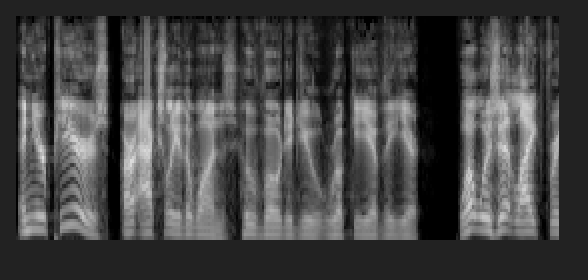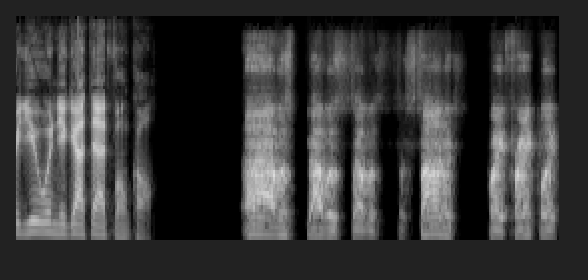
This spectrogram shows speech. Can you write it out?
And your peers are actually the ones who voted you Rookie of the Year. What was it like for you when you got that phone call? Uh, I was I was I was astonished, quite frankly.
